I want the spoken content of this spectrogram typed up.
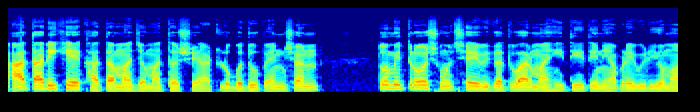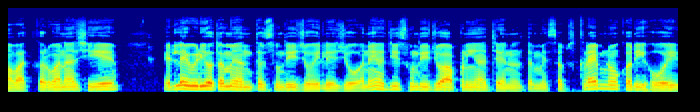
આ તારીખે ખાતામાં જમા થશે આટલું બધું પેન્શન તો મિત્રો, શું છે વિગતવાર માહિતી તેની આપણે વિડીયોમાં વાત કરવાના છીએ. એટલે વીડિયો તમે અંત સુધી જોઈ લેજો અને હજી સુધી જો આપણી આ ચેનલ તમે સબસ્ક્રાઈબ ન કરી હોય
